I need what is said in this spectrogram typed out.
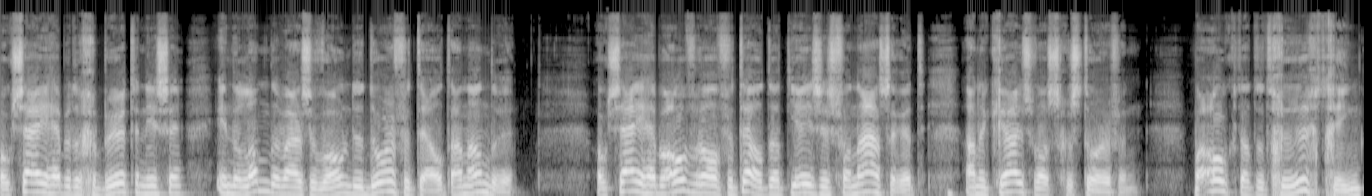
Ook zij hebben de gebeurtenissen in de landen waar ze woonden doorverteld aan anderen. Ook zij hebben overal verteld dat Jezus van Nazareth aan een kruis was gestorven, maar ook dat het gerucht ging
